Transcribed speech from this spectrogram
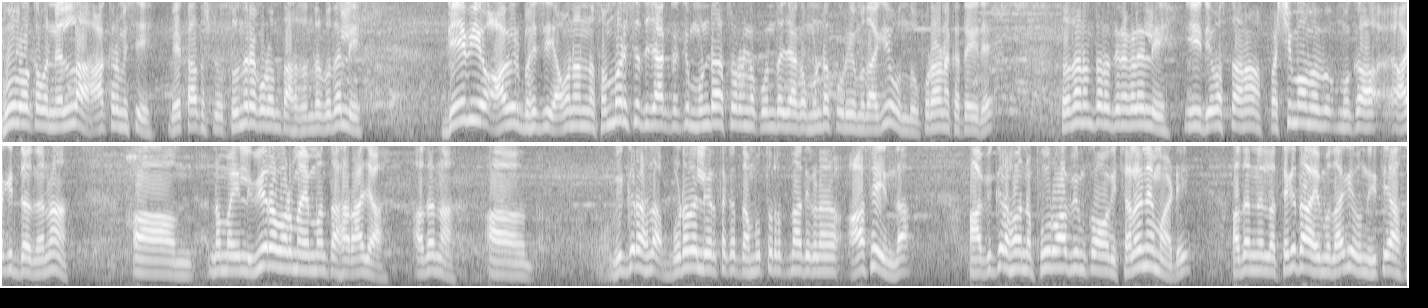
ಭೂಲೋಕವನ್ನೆಲ್ಲ ಆಕ್ರಮಿಸಿ ಬೇಕಾದಷ್ಟು ತೊಂದರೆ ಕೊಡುವಂತಹ ಸಂದರ್ಭದಲ್ಲಿ ದೇವಿಯು ಆವಿರ್ಭವಿಸಿ ಅವನನ್ನು ಸಂಹರಿಸಿದ ಜಾಗಕ್ಕೆ ಮುಂಡಾಸುರನ ಕೊಂದ ಜಾಗ ಮುಂಡಕೂರು ಎಂಬುದಾಗಿ ಒಂದು ಪುರಾಣ ಕಥೆ ಇದೆ. ತದನಂತರ ದಿನಗಳಲ್ಲಿ ಈ ದೇವಸ್ಥಾನ ಪಶ್ಚಿಮ ಮುಖ ಆಗಿದ್ದದನ್ನು ನಮ್ಮ ಇಲ್ಲಿ ವೀರವರ್ಮ ಎಂಬಂತಹ ರಾಜ ಅದನ್ನು ವಿಗ್ರಹದ ಬುಡದಲ್ಲಿರತಕ್ಕಂಥ ಮುತ್ತುರತ್ನಾದಿಗಳ ಆಸೆಯಿಂದ ಆ ವಿಗ್ರಹವನ್ನು ಪೂರ್ವಾಭಿಮುಖವಾಗಿ ಚಲನೆ ಮಾಡಿ ಅದನ್ನೆಲ್ಲ ತೆಗೆದ ಎಂಬುದಾಗಿ ಒಂದು ಇತಿಹಾಸ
